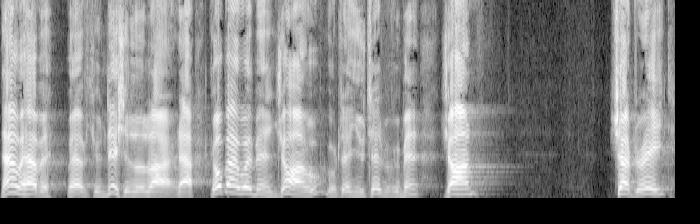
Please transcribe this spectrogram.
now we have a we have a condition of the liar. Now go back with me in John. We're going to take New Testament for a minute. John, chapter eight.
